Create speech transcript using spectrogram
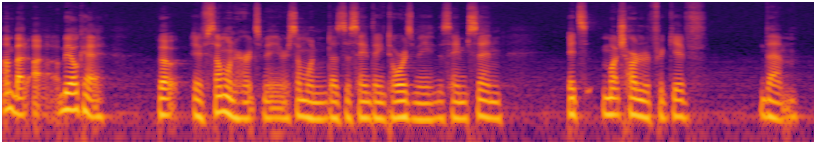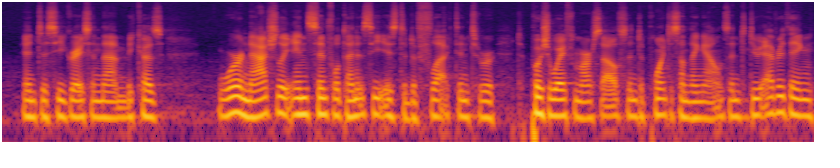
I'm better. I'll be okay. But if someone hurts me or someone does the same thing towards me, the same sin, it's much harder to forgive them and to see grace in them because we're naturally in sinful tendency is to deflect and to to push away from ourselves and to point to something else and to do everything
